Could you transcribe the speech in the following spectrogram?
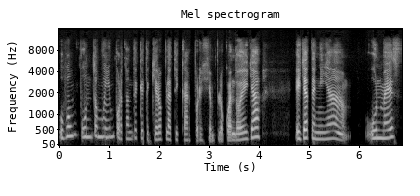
hubo un punto muy importante que te quiero platicar, por ejemplo, cuando ella, ella tenía un mes,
